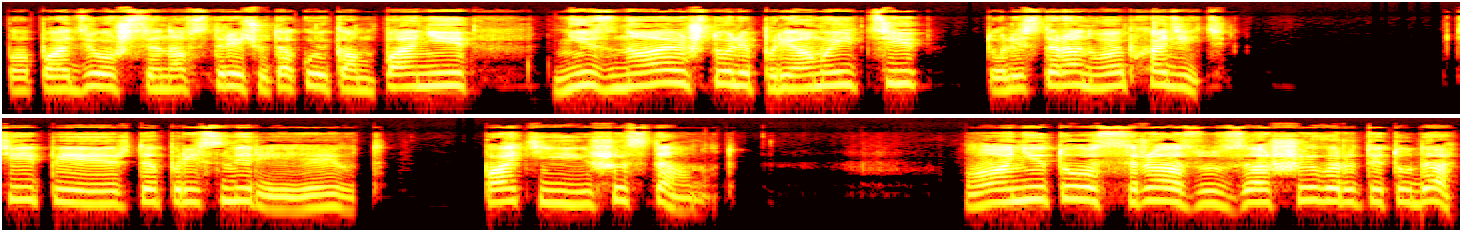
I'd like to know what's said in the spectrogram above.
Попадешься навстречу такой компании, не зная, что ли прямо идти, то ли стороной обходить. Теперь-то присмиреют, потише станут а не то сразу за шиворот и туда.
